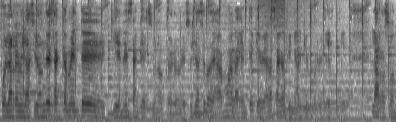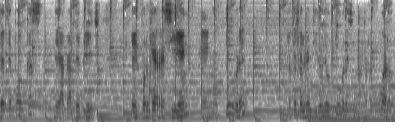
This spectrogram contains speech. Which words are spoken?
por la revelación de exactamente quién es Sangetsu, no, pero eso ya se lo dejamos a la gente que vea la saga final, que por este, la razón de este podcast, de hablar de Bleach, es porque recién en octubre, creo que fue el 22 de octubre, si mal no recuerdo,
